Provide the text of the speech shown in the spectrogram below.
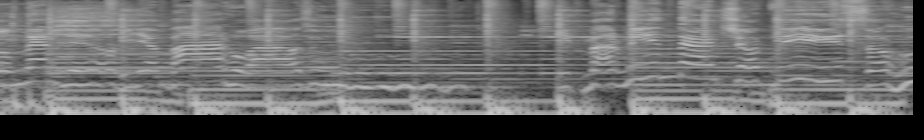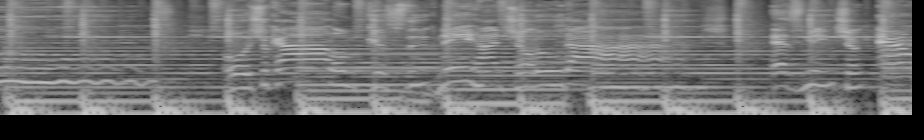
tudom mennél ilyen bárhová az út. Itt már minden csak visszahúz. Oly sok álom köztük néhány csalódás. Ez mind csak el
